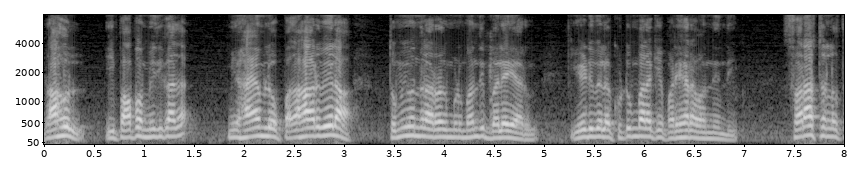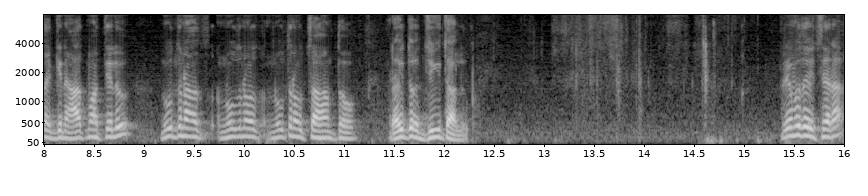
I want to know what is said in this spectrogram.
రాహుల్ ఈ పాపం మీది కాదా? మీ హయాంలో పదహారు వేల తొమ్మిది వందల అరవై మూడు మంది బలయ్యారు. ఏడు వేల కుటుంబాలకి పరిహారం అందింది. స్వరాష్ట్రంలో తగ్గిన ఆత్మహత్యలు నూతన నూతన నూతన ఉత్సాహంతో రైతుల జీవితాలు. ప్రేమతో ఇచ్చారా?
